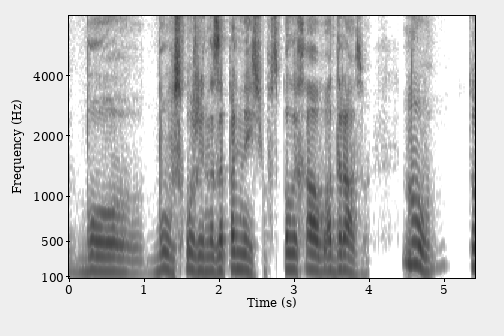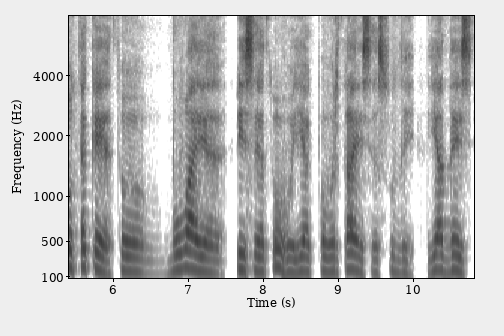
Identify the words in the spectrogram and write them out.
бо був схожий на запальничку, спалихав одразу. Ну, то таке, то буває після того, як повертаєшся сюди. Я десь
